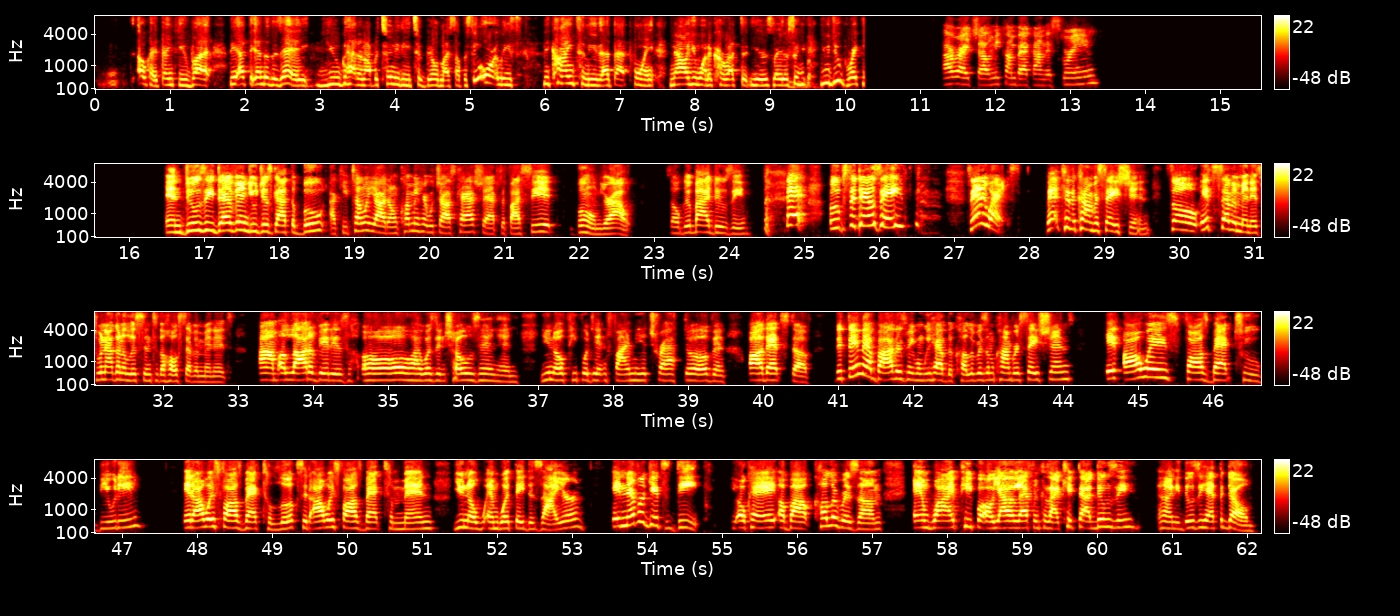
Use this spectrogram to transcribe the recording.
okay, thank you. But the, at the end of the day, you had an opportunity to build my self esteem or at least be kind to me at that point. Now you want to correct it years later. So you, you do break all right, y'all. Let me come back on the screen. And Doozy Devin, you just got the boot. I keep telling y'all, don't come in here with y'all's cash apps. If I see it, boom, you're out. So goodbye, Doozy. Oops a doozy. so, anyways, back to the conversation. So it's seven minutes. We're not going to listen to the whole seven minutes. Um, a lot of it is, oh, I wasn't chosen, and you know, people didn't find me attractive, and all that stuff the thing that bothers me when we have the colorism conversations, it always falls back to beauty. It always falls back to looks. It always falls back to men, you know, and what they desire. It never gets deep, okay, about colorism and why people, oh, y'all are laughing because I kicked out Doozy. Honey, Doozy had to go.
